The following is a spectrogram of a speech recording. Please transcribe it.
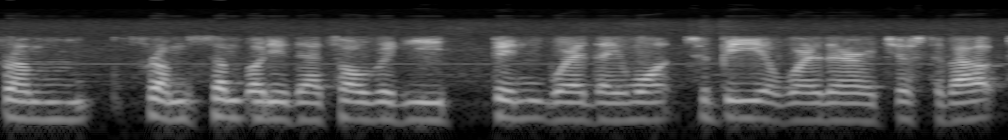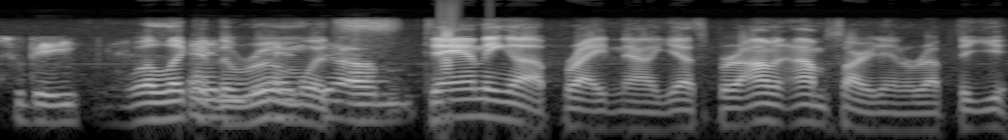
from from somebody that's already been where they want to be or where they're just about to be. Well, look at the room and, with um, standing up right now, Jesper. I'm, I'm sorry to interrupt. You,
